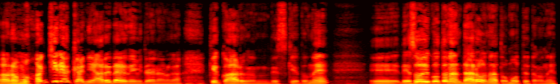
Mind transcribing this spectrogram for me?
あの、もう明らかにあれだよね、みたいなのが結構あるんですけどね。えー、で、そういうことなんだろうなと思ってたのね。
